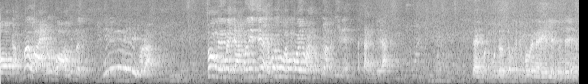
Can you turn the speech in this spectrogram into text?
ร์กับเมาไหวหลวงพ่อทุกหนึ่งนี่นี่นี่นี่กูรัช่วงหนึ่งมาจากมาเลเซียเขามาโทษหลวงพ่ออยู่หันย้อนอันนี้เลยตั้งอยู่นี่ละได้ผลมุจจมกันเลยเมื่อวันไหนเห็นเล่นๆได้เนี่ย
